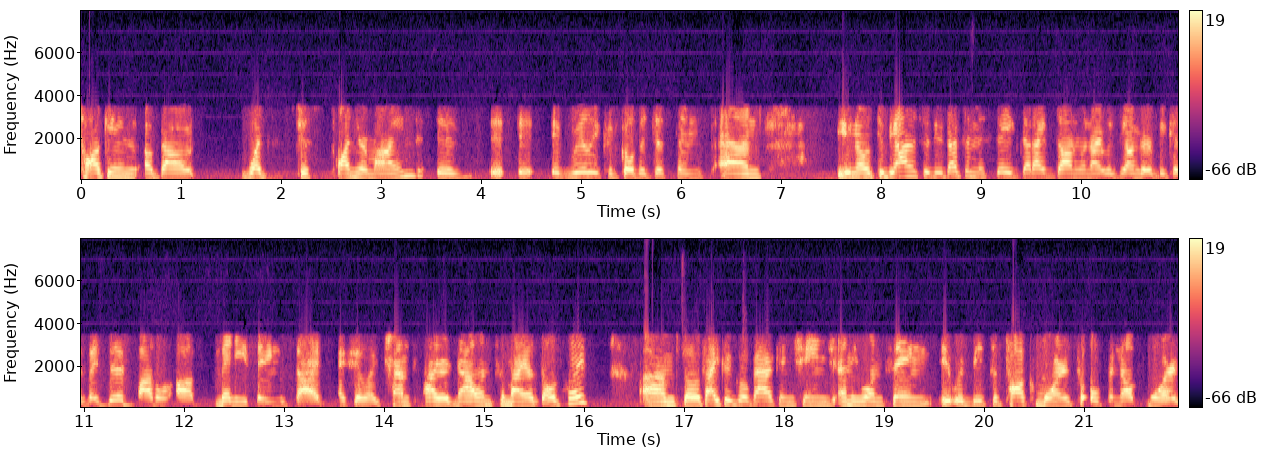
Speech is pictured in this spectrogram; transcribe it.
talking about what's just on your mind is it, it, it really could go the distance. And you know, to be honest with you, that's a mistake that I've done when I was younger because I did bottle up many things that I feel like transpired now into my adulthood. Um, so if I could go back and change any one thing, it would be to talk more, to open up more,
